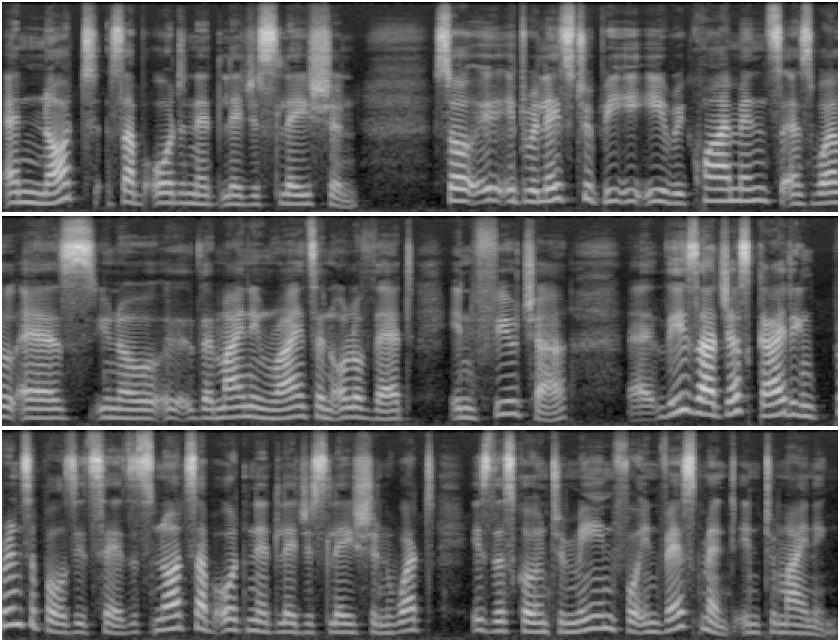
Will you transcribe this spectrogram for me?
and not subordinate legislation. So it, relates to BEE requirements as well as, you know, the mining rights and all of that in future. Uh, these are just guiding principles, it says. It's not subordinate legislation. What is this going to mean for investment into mining?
